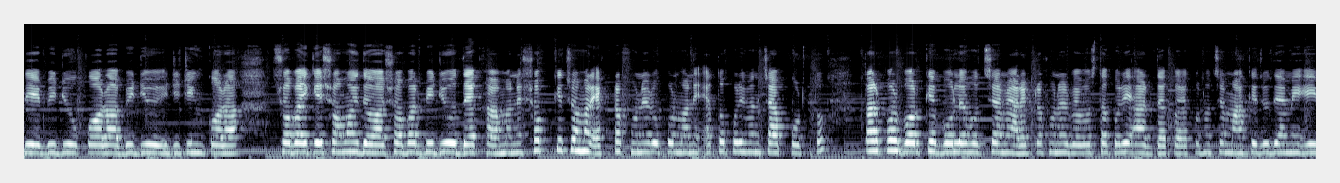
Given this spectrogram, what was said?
দিয়ে ভিডিও করা, ভিডিও এডিটিং করা, সবাইকে সময় দেওয়া, সবার ভিডিও দেখা মানে সব কিছু আমার একটা ফোনের উপর মানে এত পরিমাণ চাপ পড়তো। তারপর বরকে বলে হচ্ছে আমি আরেকটা ফোনের ব্যবস্থা করি। আর দেখো, এখন হচ্ছে মাকে যদি আমি এই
